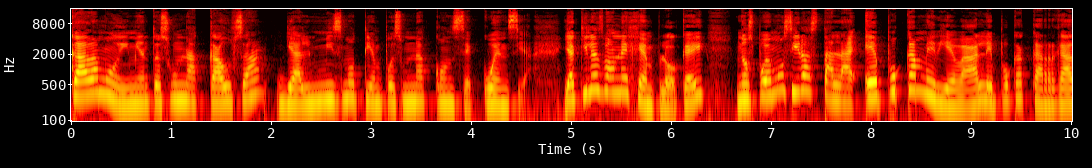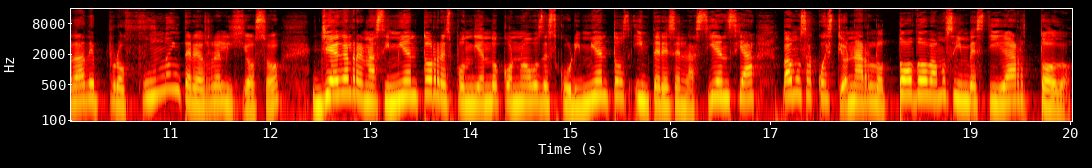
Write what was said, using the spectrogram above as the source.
Cada movimiento es una causa y al mismo tiempo es una consecuencia. Y aquí les va un ejemplo, ¿ok? Nos podemos ir hasta la época medieval, época cargada de profundo interés religioso. Llega el Renacimiento respondiendo con nuevos descubrimientos, interés en la ciencia, vamos a cuestionarlo todo, vamos a investigar todo.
